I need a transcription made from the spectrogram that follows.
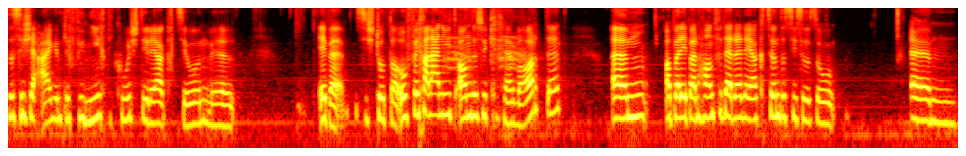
das ist ja eigentlich für mich die coolste Reaktion, weil eben, es ist total offen. Ich habe auch nichts anderes wirklich erwartet. Ähm, aber eben anhand von dieser Reaktion, dass sie so, so, ähm,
